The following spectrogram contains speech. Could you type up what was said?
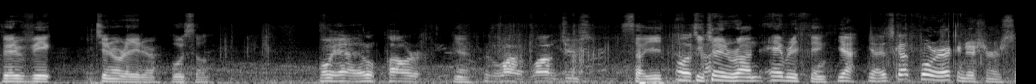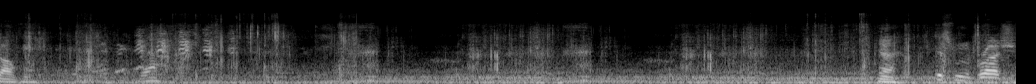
Very big generator also. Oh yeah, it'll power. Yeah. There's a lot of lot of juice. So it, Oh, it got- can run everything. Yeah, yeah, it's got four air conditioners, so. Yeah. Yeah. Just from the brush.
